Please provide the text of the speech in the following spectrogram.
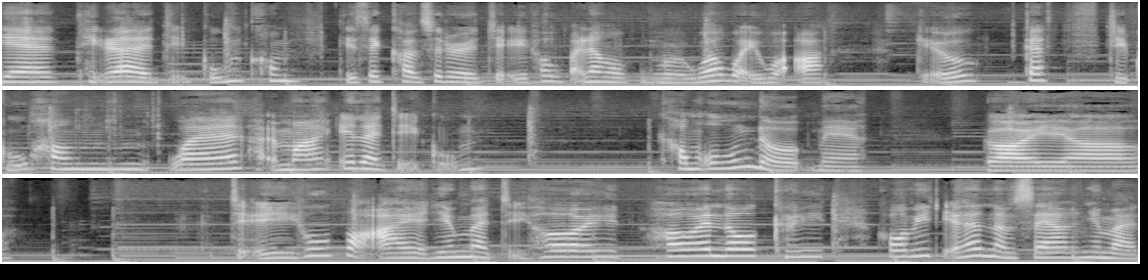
yeah thiệt ra là chị cũng không chị sẽ consider chị không phải là một người quá quậy quọ. Kiểu cách chị cũng không quá thoải mái ý là chị cũng không uống được nè. Rồi uh, chị hút hoài nhưng mà chị hơi hơi đôi khi không biết chị thích làm sao. Nhưng mà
